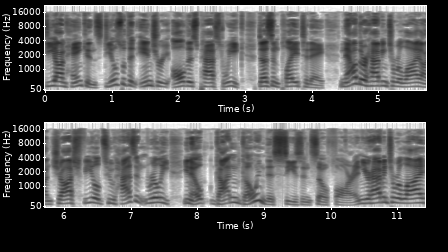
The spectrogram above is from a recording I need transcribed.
Deion Hankins deals with an injury all this past week, doesn't play today. Now they're having to rely on Josh Fields, who hasn't really, you know, gotten going this season so far. And you're having to rely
